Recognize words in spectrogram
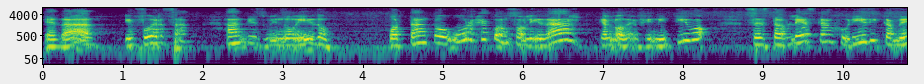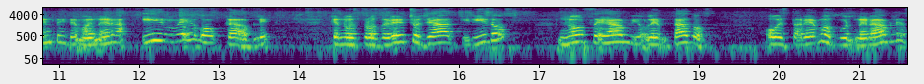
edad y fuerza han disminuido. Por tanto, urge consolidar que en lo definitivo se establezcan jurídicamente y de manera irrevocable que nuestros derechos ya adquiridos no sean violentados o estaremos vulnerables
